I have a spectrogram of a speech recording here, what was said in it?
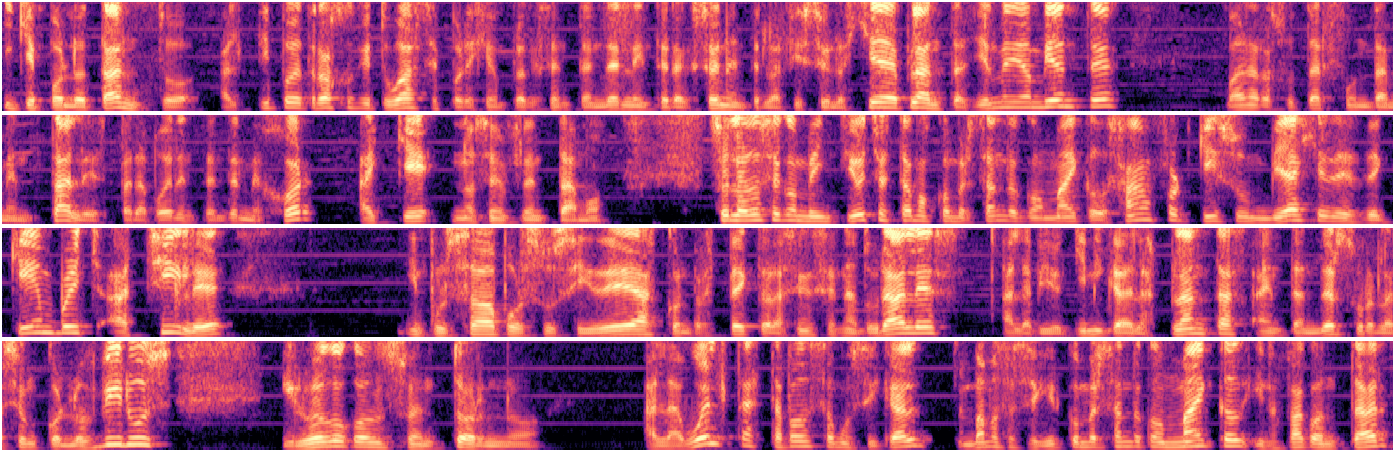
y que por lo tanto al tipo de trabajo que tú haces, por ejemplo, que es entender la interacción entre la fisiología de plantas y el medio ambiente, van a resultar fundamentales para poder entender mejor a qué nos enfrentamos. Son las 12.28, estamos conversando con Michael Hanford, que hizo un viaje desde Cambridge a Chile, impulsado por sus ideas con respecto a las ciencias naturales, a la bioquímica de las plantas, a entender su relación con los virus y luego con su entorno a la vuelta a esta pausa musical, vamos a seguir conversando con Michael y nos va a contar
